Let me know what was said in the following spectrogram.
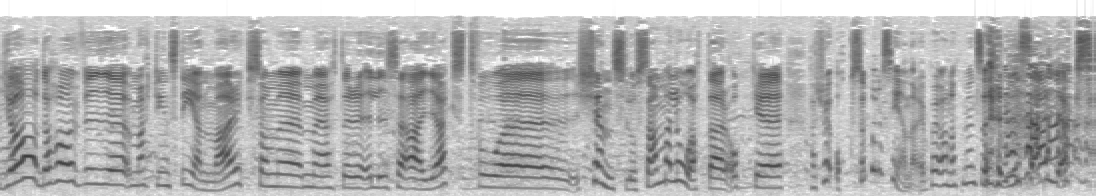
Ja, då har vi eh, Martin Stenmark som eh, möter Lisa Ajax. Två eh, känslosamma låtar och här tror jag också på den senare. Jag börjar ana ett mönster. Lisa Ajax.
